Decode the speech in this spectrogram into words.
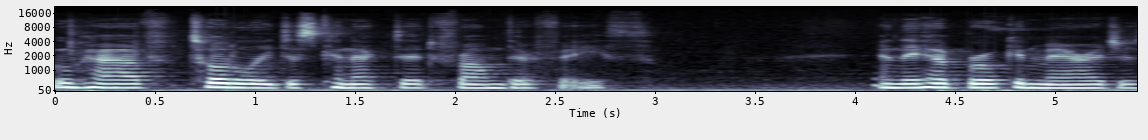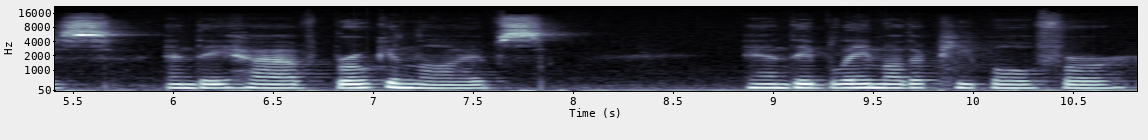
who have totally disconnected from their faith. And they have broken marriages and they have broken lives and they blame other people for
